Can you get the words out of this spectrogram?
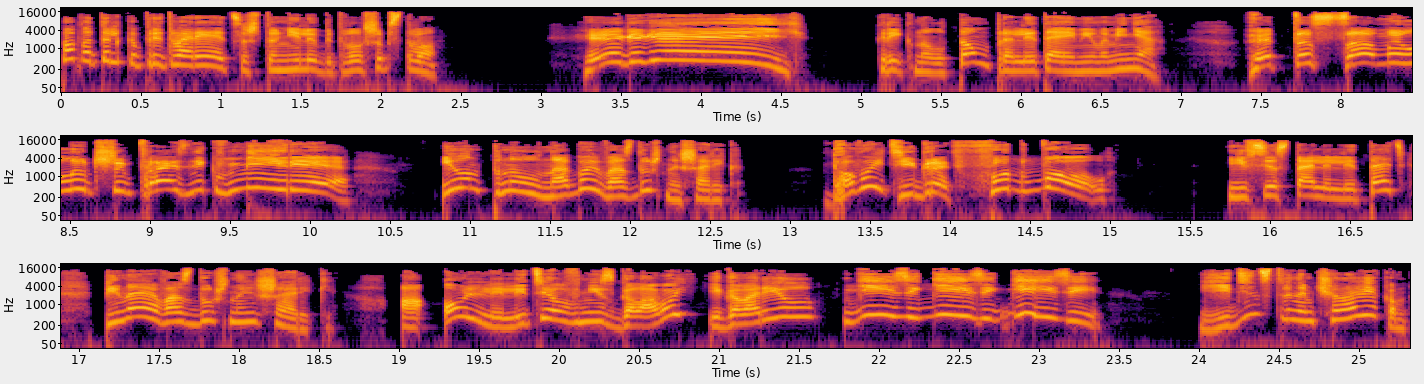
папа только притворяется, что не любит волшебство. «Эгегей!» — крикнул Том, пролетая мимо меня. «Это самый лучший праздник в мире!» И он пнул ногой воздушный шарик. «Давайте играть в футбол!» И все стали летать, пиная воздушные шарики. а Олли летел вниз головой и говорил «Гизи, Гизи, Гизи!». Единственным человеком,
